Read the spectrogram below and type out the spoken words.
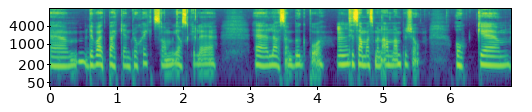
Um, det var ett backend-projekt som jag skulle uh, lösa en bugg på mm. tillsammans med en annan person. Och um,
